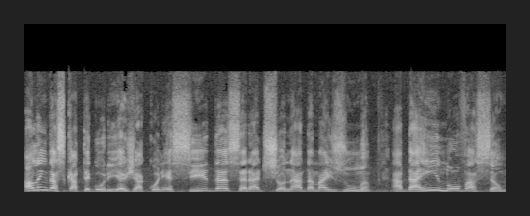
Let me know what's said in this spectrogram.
Além das categorias já conhecidas, será adicionada mais uma, a da inovação.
